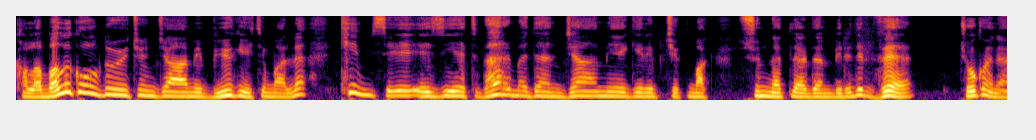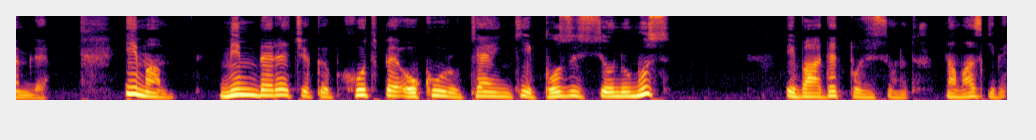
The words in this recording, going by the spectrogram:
kalabalık olduğu için cami büyük ihtimalle kimseye eziyet vermeden camiye girip çıkmak sünnetlerden biridir ve çok önemli. İmam minbere çıkıp hutbe okurkenki pozisyonumuz ibadet pozisyonudur. Namaz gibi.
